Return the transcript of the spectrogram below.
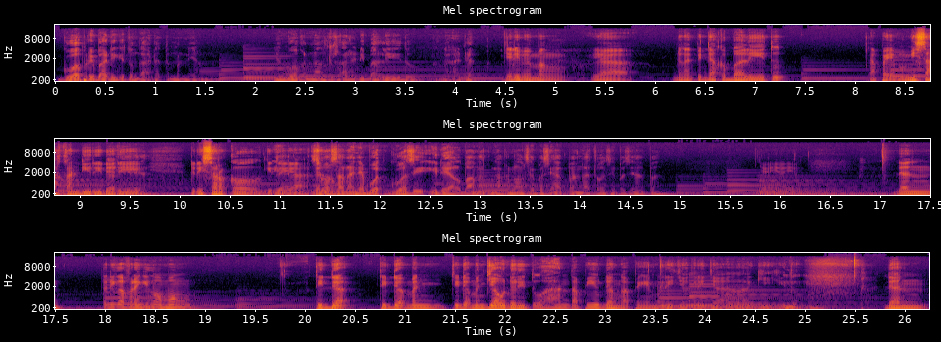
gua pribadi gitu nggak ada temen yang yang gua kenal terus ada di Bali gitu nggak ada. Jadi memang ya dengan pindah ke Bali itu apa ya memisahkan diri dari dari circle gitu Iya, ya. Dan suasananya buat gua sih ideal banget nggak kenal siapa-siapa nggak tahu siapa-siapa. Ya ya ya. Dan tadi Kak Franky ngomong tidak tidak men- tidak menjauh dari Tuhan tapi udah nggak pengen gereja-gereja lagi gitu. Dan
